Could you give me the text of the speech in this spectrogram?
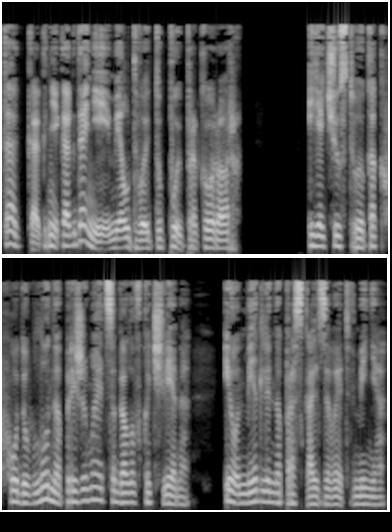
так, как никогда не имел твой тупой прокурор». Я чувствую, как к входу в лона прижимается головка члена, и он медленно проскальзывает в меня,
